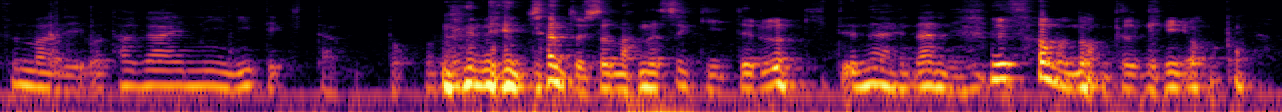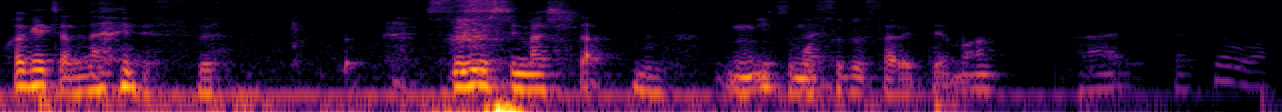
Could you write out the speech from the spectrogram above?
つまりお互いに似てきたところ。ねちゃんと人の話聞いてる？聞いてない。何？サムのおかげよ。おかげじゃないです。スルーしました、うん。うん、いつもスルーされてます、はい。じゃあ今日は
